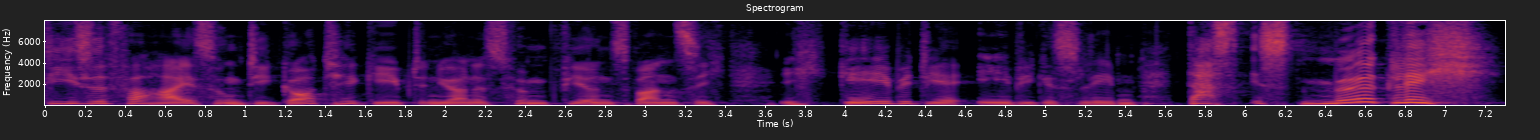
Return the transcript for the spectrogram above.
diese Verheißung, die Gott hier gibt in Johannes 5, 24, ich gebe dir ewiges Leben. Das ist möglich.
